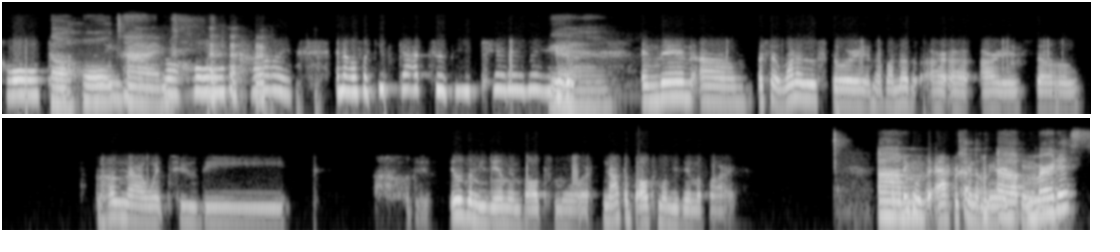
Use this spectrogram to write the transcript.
whole The whole time. the whole time, and I was like, "You've got to be kidding me!" yeah. And then um, I said one other story and about another art, uh, artist. So my husband and I went to the it was a museum in Baltimore, not the Baltimore Museum of Art. I think it was Um, the African uh, American. Murtis.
